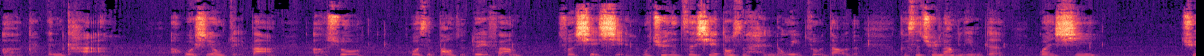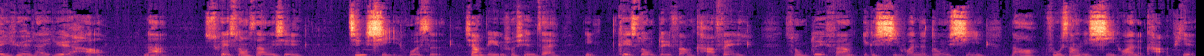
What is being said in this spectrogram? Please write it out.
呃感恩卡，啊、或是用嘴巴呃说，或是抱着对方说谢谢，我觉得这些都是很容易做到的，可是却让你们的关系却越来越好，那可以送上一些。惊喜，或是像比如说，现在你可以送对方咖啡，送对方一个喜欢的东西，然后附上你喜欢的卡片，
